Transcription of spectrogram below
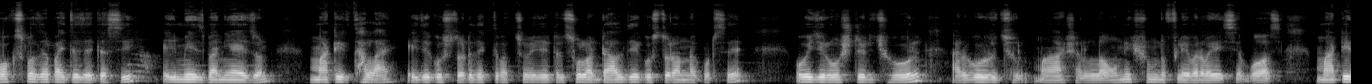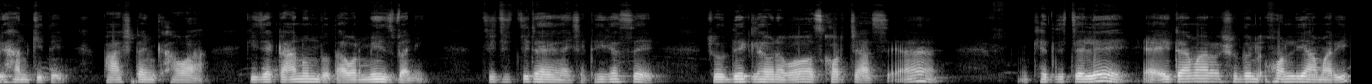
কক্সবাজার পাইতে যাইতেছি, এই মেজবানি আয়োজন, মাটির থালায়, এই যে গোস্তটা দেখতে পাচ্ছ, এই যে এটা ছোলার ডাল দিয়ে গোস্ত রান্না করছে, ওই যে রোস্টের ঝোল আর গরুর ঝোল, মাশাল্লাহ, অনেক সুন্দর ফ্লেভার বেরিয়েছে বস মাটির হানকিতে। ফার্স্ট টাইম খাওয়া, কি যে একটা আনন্দ, তা আবার মেজবানি। চিটাগাং আইসে ঠিক আছে, শুধু দেখলে হবে না বস, খরচা আছে হ্যাঁ? খেতে চাইলে এটা আমার শুধু অনলি আমারই,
